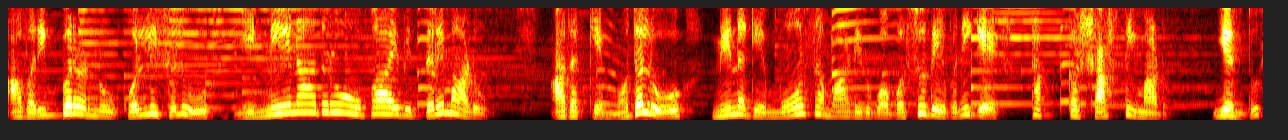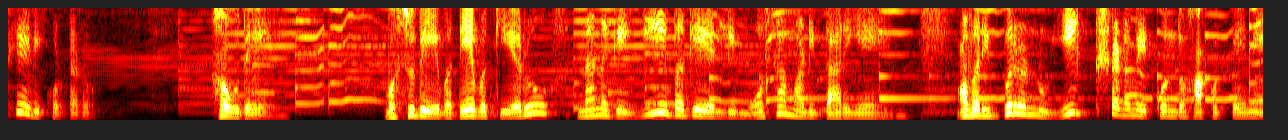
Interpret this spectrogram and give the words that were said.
ಅವರಿಬ್ಬರನ್ನು ಕೊಲ್ಲಿಸಲು ಇನ್ನೇನಾದರೂ ಉಪಾಯವಿದ್ದರೆ ಮಾಡು. ಅದಕ್ಕೆ ಮೊದಲು ನಿನಗೆ ಮೋಸ ಮಾಡಿರುವ ವಸುದೇವನಿಗೆ ತಕ್ಕ ಶಾಸ್ತಿ ಮಾಡು ಎಂದು ಹೇಳಿಕೊಟ್ಟರು. ಹೌದೇ. ವಸುದೇವ ದೇವಕಿಯರು ನನಗೆ ಈ ಬಗೆಯಲ್ಲಿ ಮೋಸ ಮಾಡಿದ್ದಾರೆಯೇ? ಅವರಿಬ್ಬರನ್ನು ಈ ಕ್ಷಣವೇ ಕೊಂದು ಹಾಕುತ್ತೇನೆ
